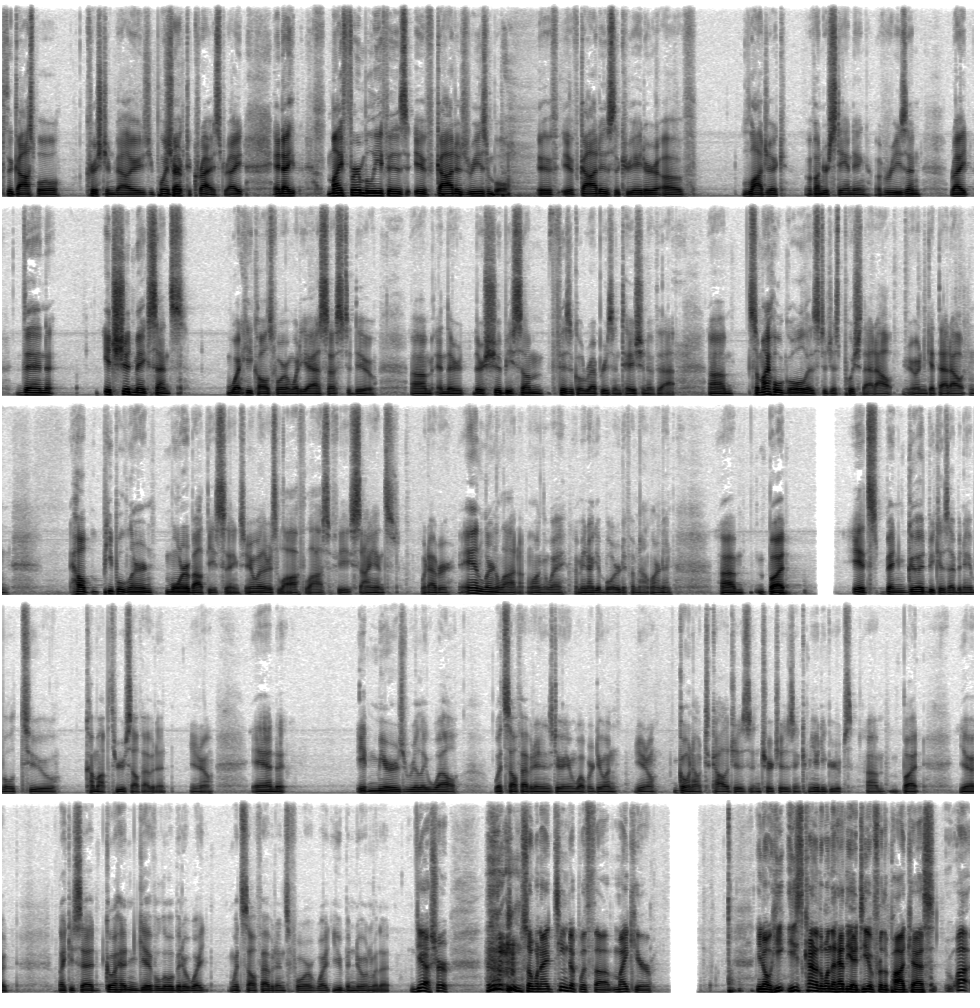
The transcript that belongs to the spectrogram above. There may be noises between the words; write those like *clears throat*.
to the gospel Christian values, you point Sure. it back to Christ, right? And I my firm belief is if God is reasonable, if if God is the creator of logic, of understanding, of reason, right? Then it should make sense what he calls for and what he asks us to do. Um, and there there should be some physical representation of that. Um, so my whole goal is to just push that out, you know, and get that out and help people learn more about these things, you know, whether it's law, philosophy, science, whatever, and learn a lot along the way. I mean, I get bored if I'm not learning. Um, but it's been good because I've been able to come up through self evident, you know, and it mirrors really well what self evident is doing and what we're doing, you know, going out to colleges and churches and community groups. Um, but, you know, like you said, go ahead and give a little bit of what what self evidence for what you've been doing with it. Yeah, sure. *clears throat* so when I teamed up with uh, Mike here, you know, he he's kind of the one that had the idea for the podcast. Well,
